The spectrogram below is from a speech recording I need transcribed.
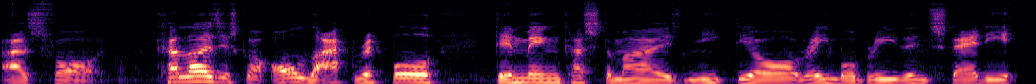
as for colors it's got all that ripple dimming customized meteor rainbow breathing steady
